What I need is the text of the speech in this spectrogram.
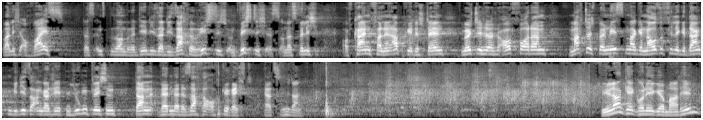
weil ich auch weiß, dass insbesondere dir dieser die Sache richtig und wichtig ist, und das will ich auf keinen Fall in Abrede stellen, möchte ich euch auffordern, macht euch beim nächsten Mal genauso viele Gedanken wie diese engagierten Jugendlichen. Dann werden wir der Sache auch gerecht. Herzlichen Dank. Vielen Dank, Herr Kollege Martin.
